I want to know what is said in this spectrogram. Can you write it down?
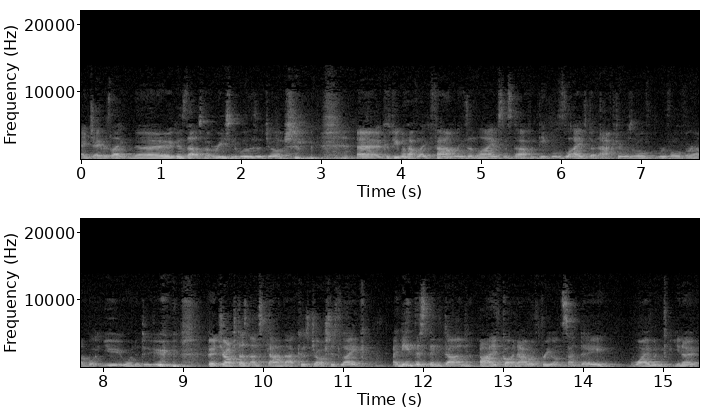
And Jane was like, no, because that's not reasonable, is it, Josh? Because uh, people have like families and lives and stuff, and people's lives don't actually revolve, revolve around what you want to do. but Josh doesn't understand that because Josh is like, I need this thing done. I've got an hour free on Sunday. Why wouldn't you know?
